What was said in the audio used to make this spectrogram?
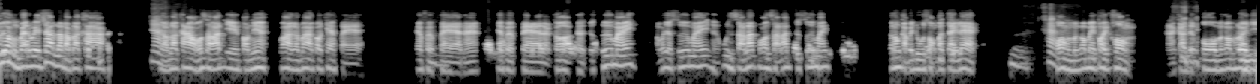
เรื่อง valuation ระดับราคาระดับราคาของสหรัฐเองตอนเนี้ยว่ากันว่าก็แค่แฟร์แค่แฟร์นะแค่แฟร์แต่ก็จะซื้อไหมถามว่าจะซื้อไหมหุ้นสหรัฐบอลสหรัฐจะซื้อไหมก็ต้องกลับไปดูสองปัจจัยแรกคล่องมันก็ไม่ค่อยคล่องการเติบโตมันก็ไม่ค่อยดี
